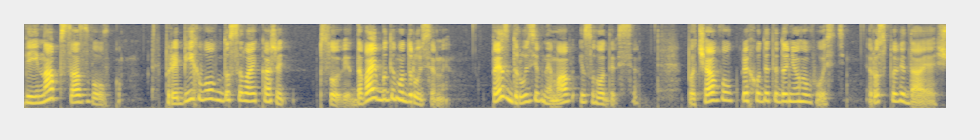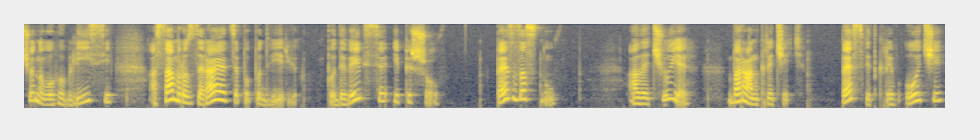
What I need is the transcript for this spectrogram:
Війна пса з вовком. Прибіг вовк до села і каже псові: Давай будемо друзями. Пес друзів не мав і згодився. Почав вовк приходити до нього в гості. Розповідає, що нового в лісі, а сам роззирається по подвір'ю. Подивився і пішов. Пес заснув. Але чує, баран кричить. Пес відкрив очі.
